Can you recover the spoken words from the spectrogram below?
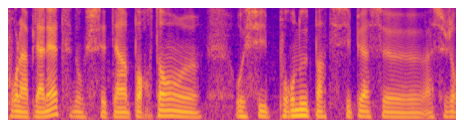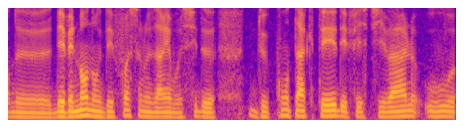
pour la planète. Donc c'était important aussi pour nous de participer à ce, ce genre d'événement. Donc des fois, ça nous arrive aussi de, contacter des festivals ou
